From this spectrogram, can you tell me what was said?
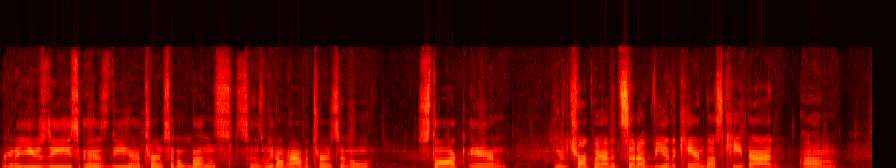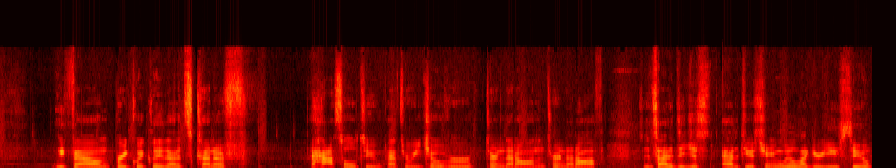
We're gonna use these as the uh, turn signal buttons since we don't have a turn signal stock and in the truck we have it set up via the CAN bus keypad. Um, we found pretty quickly that it's kind of a hassle to have to reach over, turn that on and turn that off. So decided to just add it to your steering wheel like you're used to.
